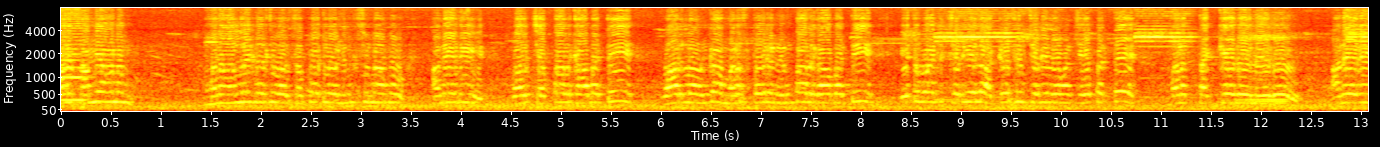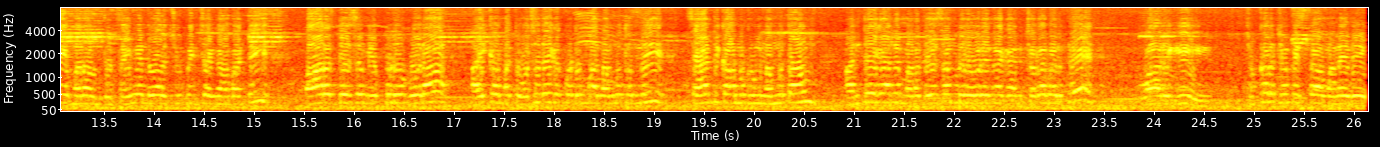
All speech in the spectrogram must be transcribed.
మన సంయమనం మనం అందరం కలిసి వాళ్ళ సపోర్ట్లో నిలుస్తున్నాము అనేది వాళ్ళు చెప్పాలి కాబట్టి వారిలో ఇంకా మనస్థైర్యం నింపాలి కాబట్టి ఎటువంటి చర్యలు అగ్రెసివ్ చర్యలు ఏమైనా చేపడితే మనకు తగ్గేదే లేదు అనేది మనం సైన్యం ద్వారా చూపించాం కాబట్టి భారతదేశం ఎప్పుడూ కూడా ఐకమత్య వసుదైక కుటుంబాన్ని నమ్ముతుంది శాంతి కాముకం నమ్ముతాం. అంతేగాని మన దేశంలో ఎవరైనా కానీ చొరబడితే వారికి చుక్కలు చూపిస్తాం అనేది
